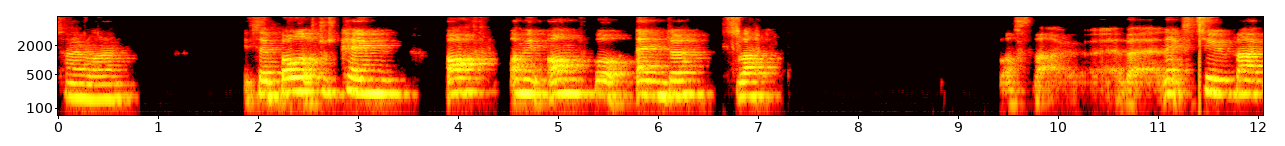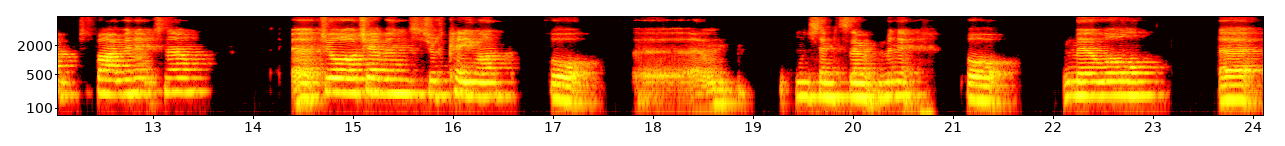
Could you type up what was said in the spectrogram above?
timeline. It said Baldock just came off, I mean on for Ender last what's that? Uh, but next two five five minutes now. Uh, George Evans just came on for uh, um, seventh minute for Millwall. Uh,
